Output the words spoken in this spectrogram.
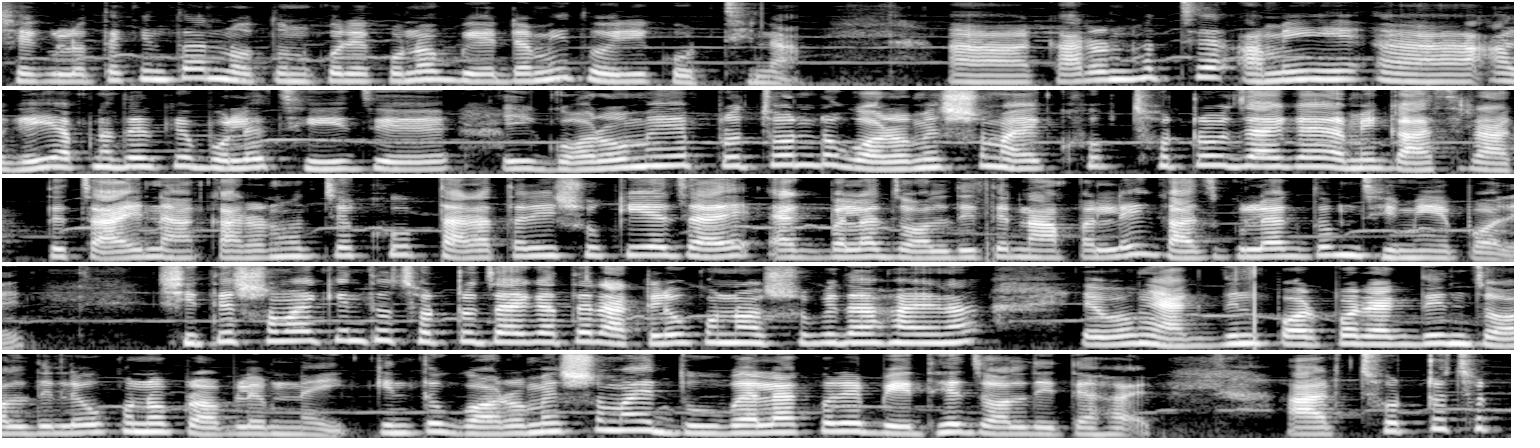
সেগুলোতে কিন্তু আর নতুন করে কোনো বেড আমি তৈরি করছি না। কারণ হচ্ছে আমি আগেই আপনাদেরকে বলেছি যে, এই গরমে, প্রচণ্ড গরমের সময় খুব ছোট জায়গায় আমি গাছ রাখতে চাই না। কারণ হচ্ছে খুব তাড়াতাড়ি শুকিয়ে যায়, একবেলা জল দিতে না পারলেই গাছগুলো একদম ঝিমিয়ে পড়ে। শীতের সময় কিন্তু ছোট্ট জায়গাতে রাখলেও কোনো অসুবিধা হয় না এবং একদিন পর পর একদিন জল দিলেও কোনো প্রবলেম নেই। কিন্তু গরমের সময় দুবেলা করে বেঁধে জল দিতে হয়। আর ছোট্ট ছোট্ট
